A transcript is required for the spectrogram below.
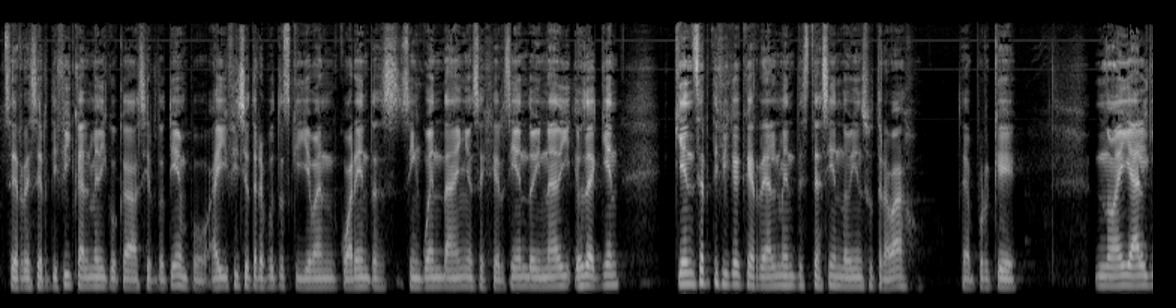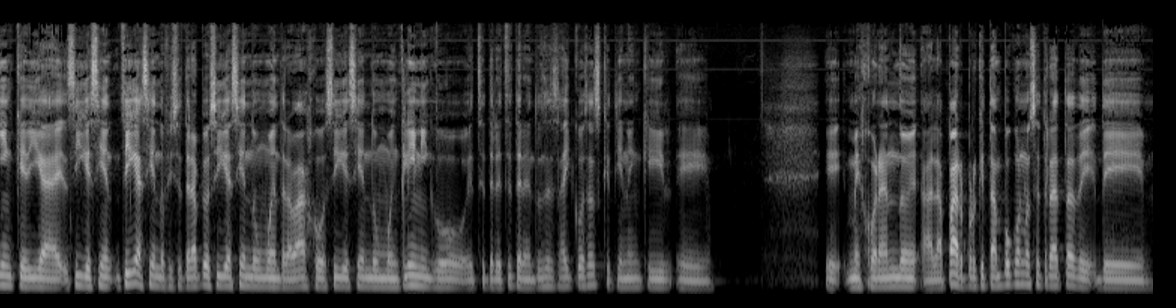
se recertifica al médico cada cierto tiempo. Hay fisioterapeutas que llevan 40, 50 años ejerciendo y nadie, o sea, ¿quién, quién certifica que realmente esté haciendo bien su trabajo? O sea, porque no hay alguien que diga, sigue siendo, sigue haciendo fisioterapia, sigue haciendo un buen trabajo, sigue siendo un buen clínico, etcétera, etcétera. Entonces hay cosas que tienen que ir eh, eh, mejorando a la par, porque tampoco no se trata de,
